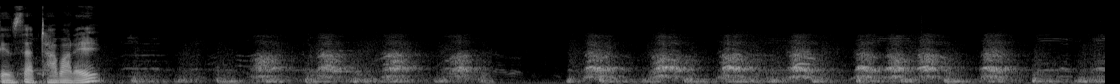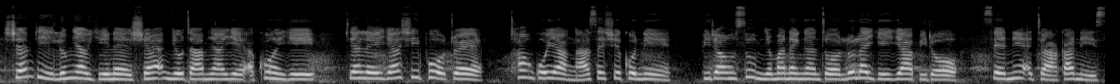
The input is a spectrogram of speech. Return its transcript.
တင်ဆက်ထားပါတယ်။ ရှမ်းပြည်လူမျိုးရေးနဲ့ရှမ်းအမျိုးသားများရဲ့အခွင့်အရေးပြည်လည်ရရှိဖို့အတွက်1958ခုနှစ်ပြည်ထောင်စုမြန်မာနိုင်ငံတော်လွတ်လပ်ရေးရပြီးတော့10နှစ်အကြာကနေစ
